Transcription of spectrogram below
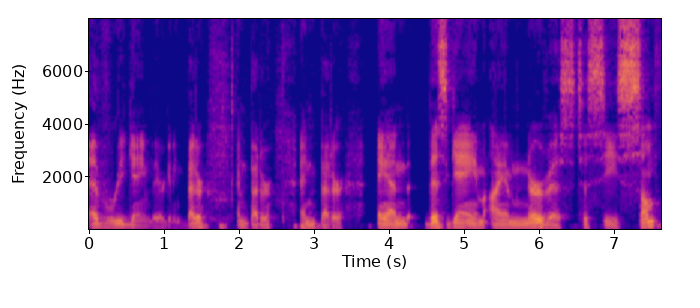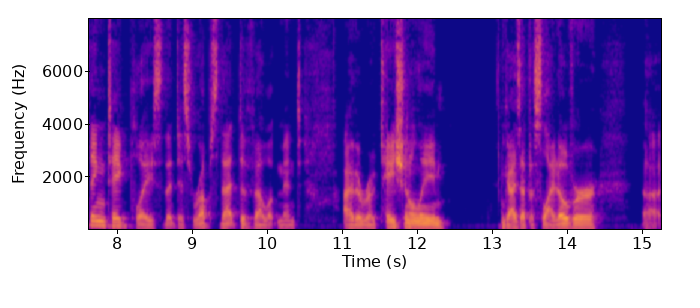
every game they are getting better and better and better. And this game, I am nervous to see something take place that disrupts that development, either rotationally, guys have to slide over, uh,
